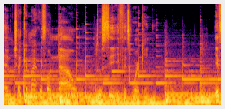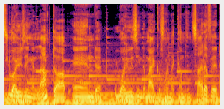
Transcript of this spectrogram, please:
and check your microphone now to see if it's working. If you are using a laptop and you are using the microphone that comes inside of it,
